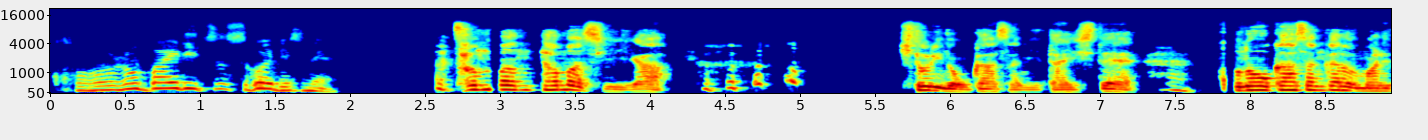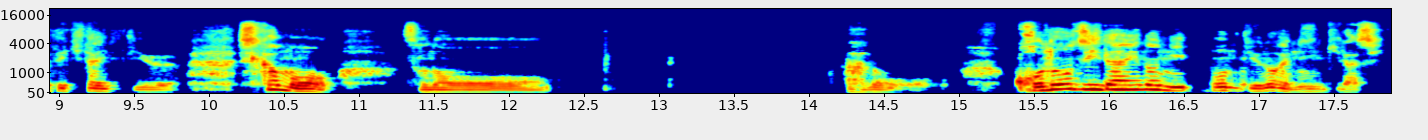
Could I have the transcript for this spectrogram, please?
この倍率すごいですね。3万魂が一人のお母さんに対して、このお母さんから生まれてきたいっていう、しかも、その、あの、この時代の日本っていうのが人気らし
